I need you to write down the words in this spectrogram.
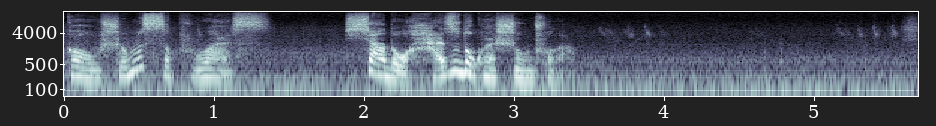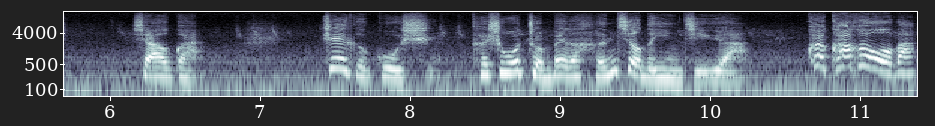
搞什么 surprise？吓得我孩子都快生出来了。小妖怪，这个故事可是我准备了很久的应急预案，快夸夸我吧！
